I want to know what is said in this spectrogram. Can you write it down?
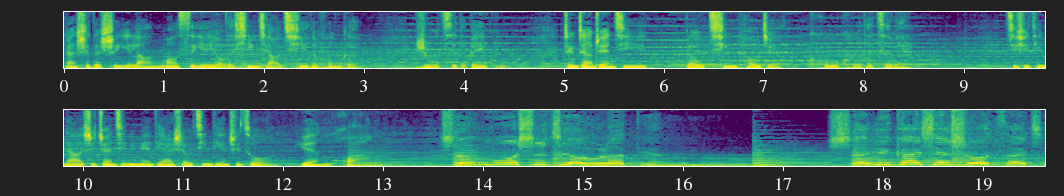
当时的十一郎貌似也有了辛晓琪的风格，如此的悲苦，整张专辑都浸透着苦苦的滋味。继续听到是专辑里面第二首经典之作《圆谎》。沉默是久了点，谁该先说再见？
